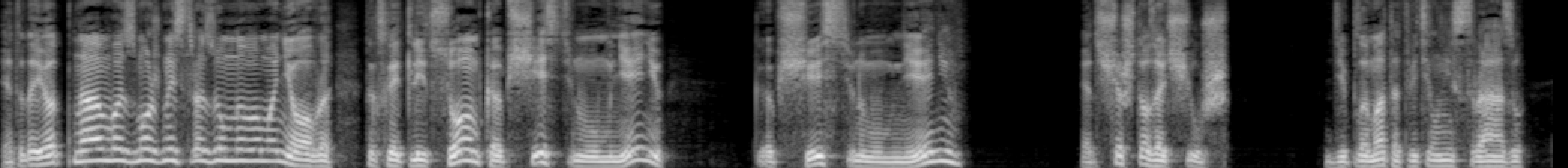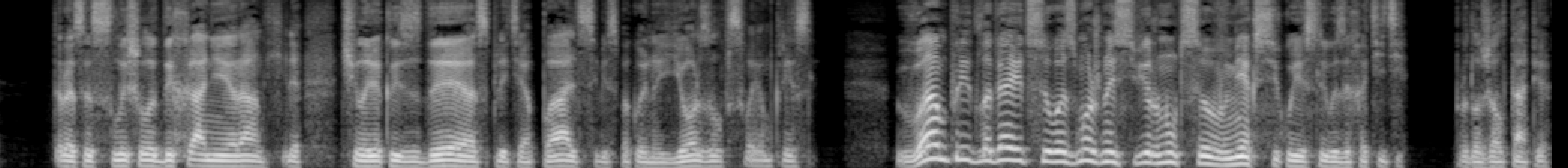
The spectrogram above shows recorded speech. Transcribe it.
Это дает нам возможность разумного маневра, так сказать, лицом к общественному мнению. К общественному мнению? Это еще что за чушь? Дипломат ответил не сразу. Тереса слышала дыхание Ранхеля. Человек из Деа, сплетя пальцы, беспокойно ерзал в своем кресле. — Вам предлагается возможность вернуться в Мексику, если вы захотите, — продолжал Тапия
